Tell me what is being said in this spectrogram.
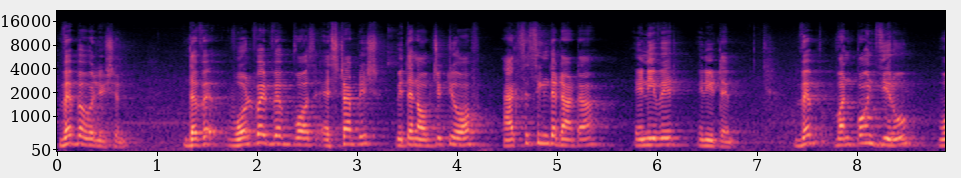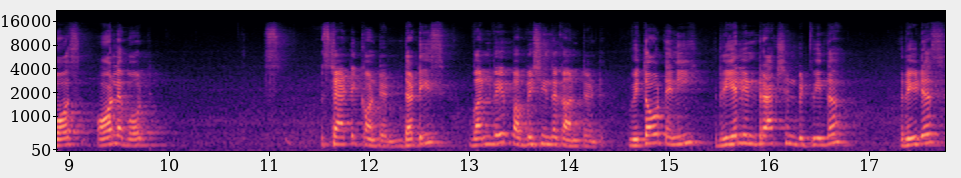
Web evolution. The web, World Wide Web was established with an objective of accessing the data anywhere, anytime. Web 1.0 was all about static content, that is, one way publishing the content without any real interaction between the readers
